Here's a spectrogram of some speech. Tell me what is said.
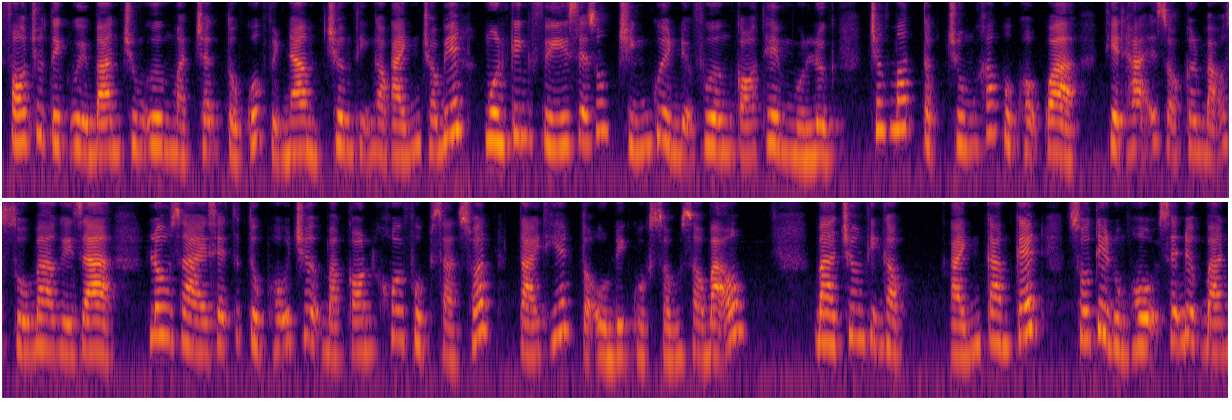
Phó Chủ tịch Ủy ban Trung ương Mặt trận Tổ quốc Việt Nam Trương Thị Ngọc Ánh cho biết, nguồn kinh phí sẽ giúp chính quyền địa phương có thêm nguồn lực, trước mắt tập trung khắc phục hậu quả, thiệt hại do cơn bão số 3 gây ra, lâu dài sẽ tiếp tục hỗ trợ bà con khôi phục sản xuất, tái thiết và ổn định cuộc sống sau bão. Bà Trương Thị Ngọc Ánh cam kết số tiền ủng hộ sẽ được ban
